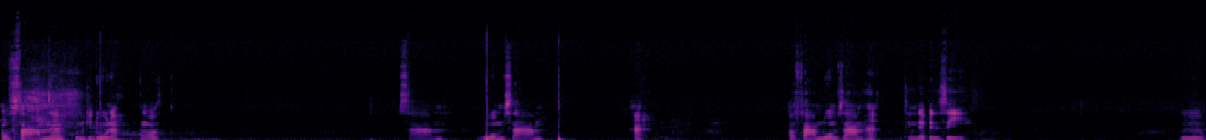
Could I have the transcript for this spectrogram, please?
เอาสามนะ คุณคิดดูนะ ต้องเอาสาม รวมสามอะ เอาสามรวมสามฮะ ถึงได้เป็นสี่ปึ๊บ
